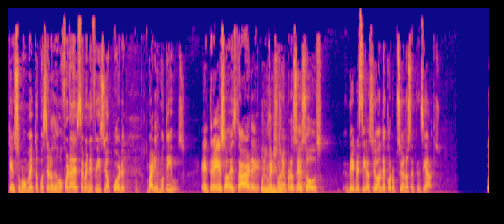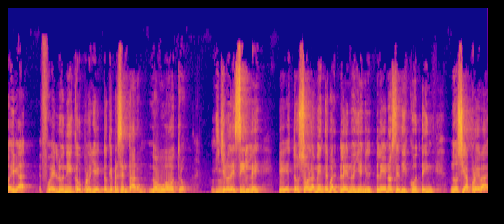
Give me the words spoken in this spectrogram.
que en su momento pues se los dejó fuera de ese beneficio por varios motivos. Entre esos estar eh, inmersos en procesos de investigación, de corrupción o sentenciados. Oiga, fue el único proyecto que presentaron, no hubo otro. Y quiero decirle esto solamente va al Pleno y en el Pleno se discute y no se aprueba.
